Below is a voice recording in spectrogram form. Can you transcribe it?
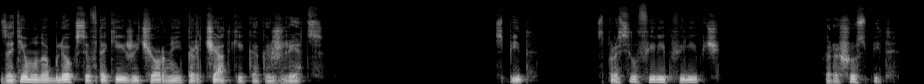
Затем он облегся в такие же черные перчатки, как и жрец. «Спит?» — спросил Филипп Филиппович. «Хорошо спит».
